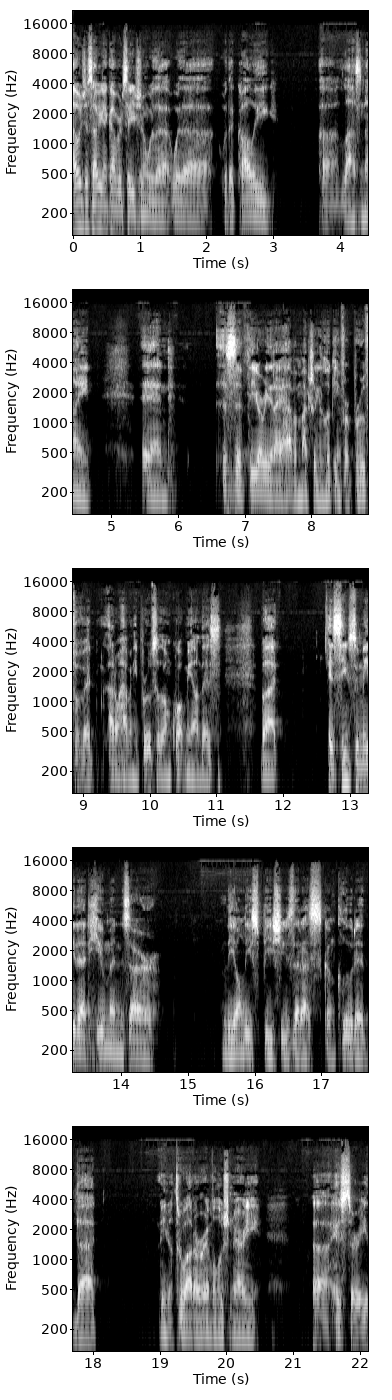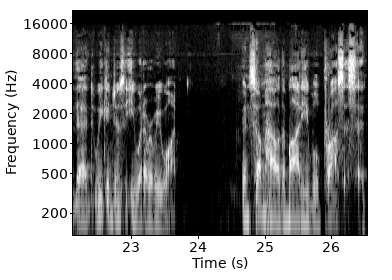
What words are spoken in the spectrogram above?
I was just having a conversation with a with a with a colleague uh, last night, and this is a theory that I have. I'm actually looking for proof of it. I don't have any proof, so don't quote me on this. But it seems to me that humans are the only species that has concluded that you know throughout our evolutionary uh, history that we can just eat whatever we want, and somehow the body will process it.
